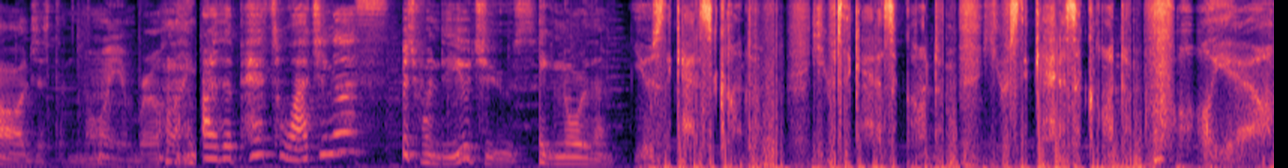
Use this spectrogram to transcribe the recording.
Oh, just annoying, bro. Like, are the pets watching us? Which one do you choose? Ignore them. Use the cat as a condom. Use the cat as a condom. Use the cat as a condom. Oh yeah.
